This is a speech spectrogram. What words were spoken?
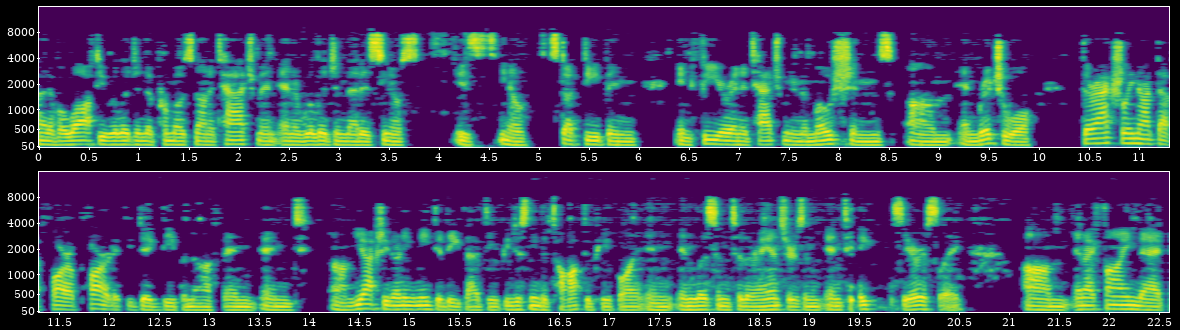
kind of a lofty religion that promotes non-attachment and a religion that is, you know, is, you know, stuck deep in in fear and attachment and emotions um, and ritual, they're actually not that far apart if you dig deep enough. And and um, you actually don't even need to dig that deep. You just need to talk to people and, and, and listen to their answers and, and take it seriously. Um, and I find that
